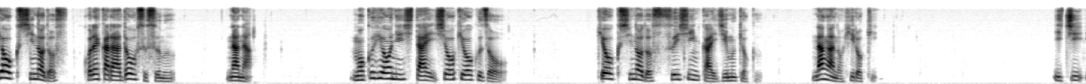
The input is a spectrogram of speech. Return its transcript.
教区シノドス。これからどう進む？7目標にしたい小教区像。教区シノドス推進会事務局。長野博樹。1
